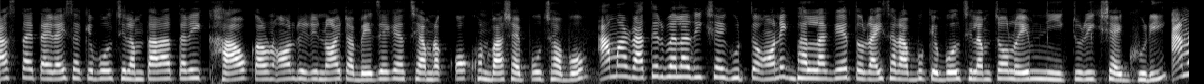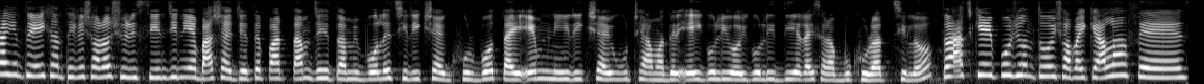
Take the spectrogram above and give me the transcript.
রাস্তায়, তাই রাইসাকে বলছিলাম, তাড়াতাড়ি খাও, কারণ অলরেডি নয়টা বেজে গেছে, আমরা কখন বাসায় পৌঁছাবো? আমার রাতের বেলা রিক্সায় ঘুরতে অনেক ভালো লাগে, তো রাইসার আব্বুকে বলছিলাম, চলো এমনি একটু রিক্সায় ঘুরি। আমরা কিন্তু এইখান থেকে সরাসরি সিএনজি নিয়ে বাসায় যেতে পারতাম, যেহেতু আমি বলেছি রিক্সায় ঘুরবো, তাই এমনি রিক্সায় উঠে আমাদের এই গলি, ওই গলি দিয়ে রাইসার আব্বু ঘুরাচ্ছিল। তো আজকে এই পর্যন্ত সবাইকে আল্লাহ হাফেজ।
